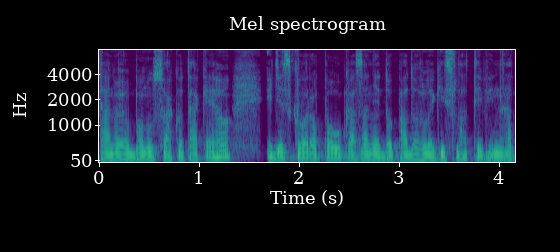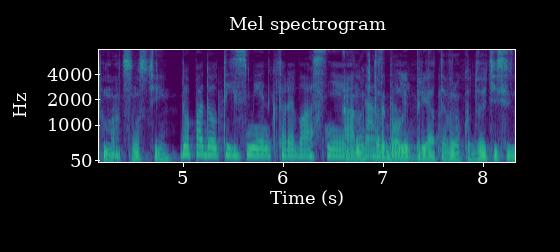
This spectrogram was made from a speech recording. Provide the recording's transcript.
daňového bonusu ako takého. Ide skôr o poukázanie dopadov legislatívy na domácnosti. Dopadov tých zmien, ktoré vlastne Áno, nastali. ktoré boli prijaté v roku 2022.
